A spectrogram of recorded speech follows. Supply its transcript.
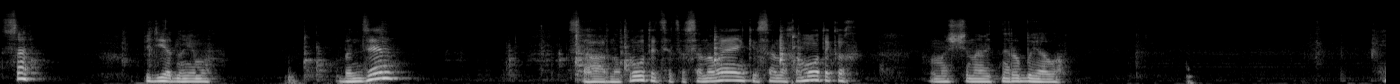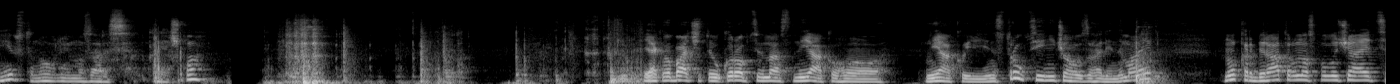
Все. Під'єднуємо бензин. Все гарно крутиться, це все новеньке, все на хамотиках. Воно ще навіть не робило. І встановлюємо зараз кришку. Як ви бачите, у коробці в нас ніякого, ніякої інструкції, нічого взагалі немає. Ну, Карбюратор у нас виходить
